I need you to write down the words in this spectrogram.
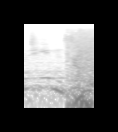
Red team has slain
